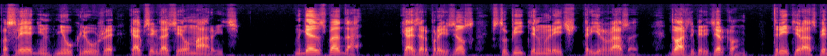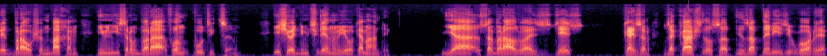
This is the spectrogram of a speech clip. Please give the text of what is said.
последним, неуклюже, как всегда сел Марвиц. «Господа!» — Казер произнес вступительную речь три раза. Дважды перед зеркалом, третий раз перед Браушенбахом и министром двора фон Путвицем, еще одним членом его команды. «Я собрал вас здесь...» Кайзер закашлялся от внезапной рези в горле.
